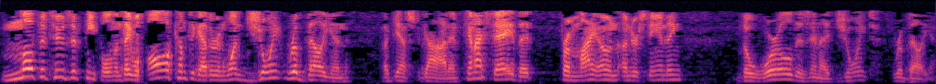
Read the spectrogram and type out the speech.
multitudes of people, and they will all come together in one joint rebellion against God. And can I say that from my own understanding, the world is in a joint rebellion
